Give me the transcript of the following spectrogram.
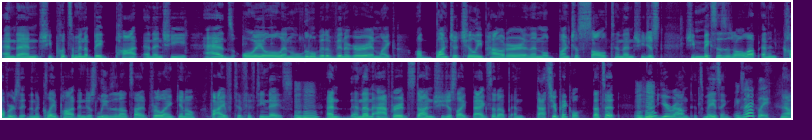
and then she puts them in a big pot and then she adds oil and a little bit of vinegar and like a bunch of chili powder and then a bunch of salt and then she just she mixes it all up and then covers it in a clay pot and just leaves it outside for like you know five to 15 days. Mm-hmm. and and then after it's done she just like bags it up and that's your pickle. That's it. Good year round. It's amazing. Exactly. yeah.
